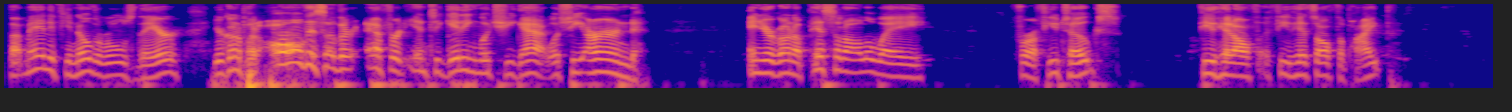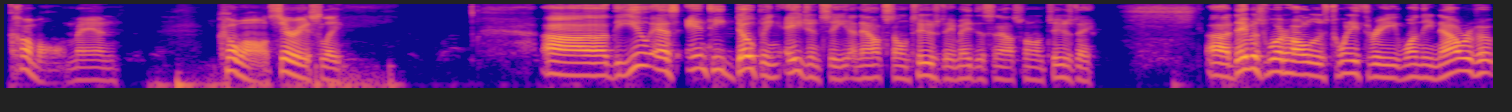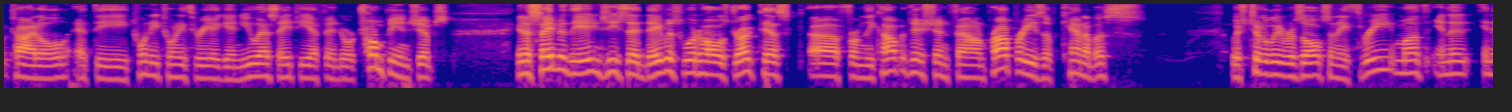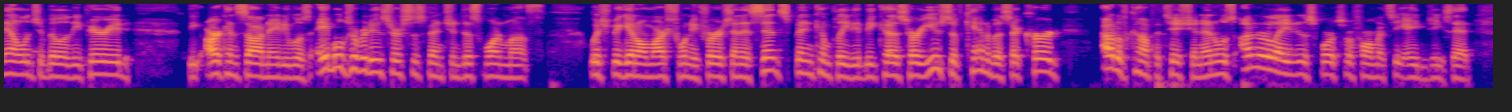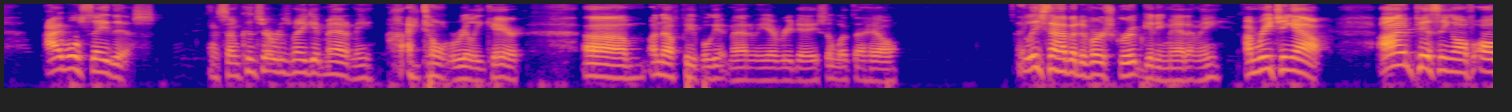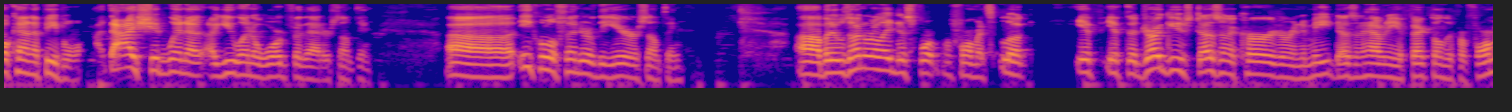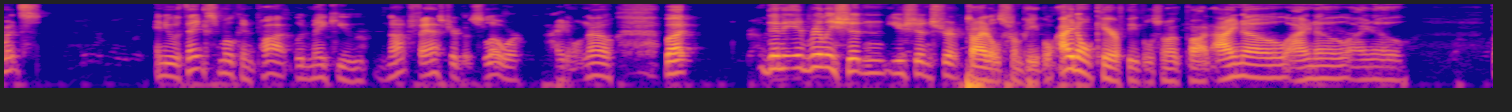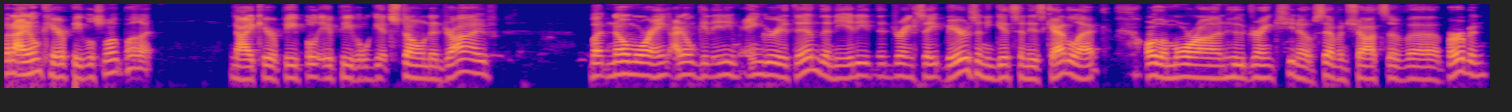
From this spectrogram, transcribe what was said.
but man, if you know the rules there, you're going to put all this other effort into getting what she got, what she earned, and you're going to piss it all away for a few tokes, a few hit off, a few hits off the pipe. Come on, man. Come on, seriously. Uh, the U.S. Anti Doping Agency announced on Tuesday, made this announcement on Tuesday. Uh, Davis Woodhall, who is 23, won the now revoked title at the 2023 again U.S. ATF Indoor Championships. In a statement, the agency said Davis Woodhall's drug test uh, from the competition found properties of cannabis, which typically results in a three month in- ineligibility period. The Arkansas native was able to reduce her suspension just one month, which began on March 21st and has since been completed because her use of cannabis occurred out of competition and was unrelated to sports performance, the agency said. I will say this, and some conservatives may get mad at me. I don't really care. Um, enough people get mad at me every day, so what the hell? At least I have a diverse group getting mad at me. I'm reaching out. I'm pissing off all kind of people. I should win a, a UN award for that or something. Uh, equal offender of the year or something. Uh, but it was unrelated to sport performance. Look, if if the drug use doesn't occur during the meet, doesn't have any effect on the performance, and you would think smoking pot would make you not faster but slower. I don't know, but then it really shouldn't you shouldn't strip titles from people. I don't care if people smoke pot. I know, I know, I know. But I don't care if people smoke pot. Now I care people if people get stoned and drive. But no more ang- I don't get any angry at them than the idiot that drinks eight beers and he gets in his Cadillac or the moron who drinks, you know, seven shots of uh, bourbon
